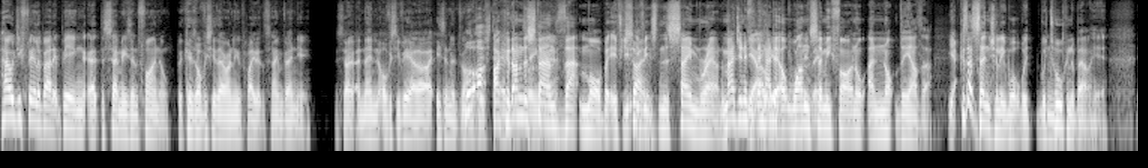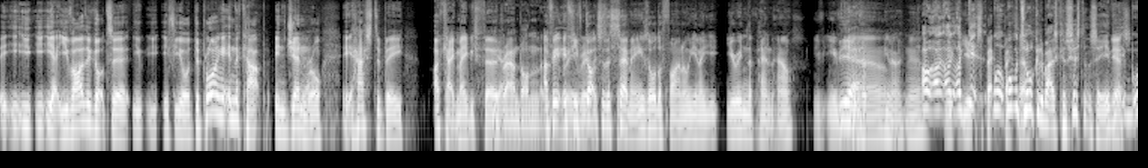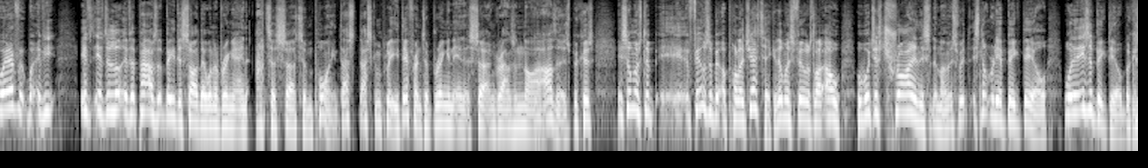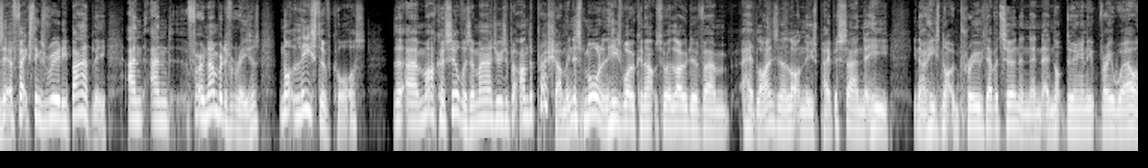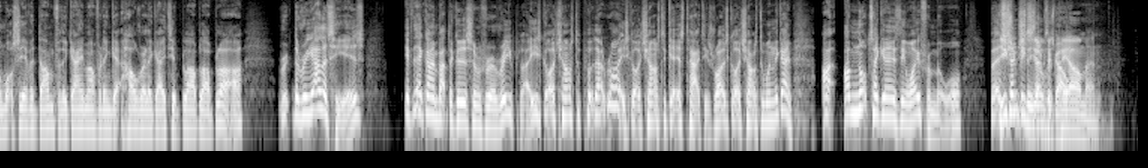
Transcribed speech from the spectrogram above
How would you feel about it being at the semis and final? Because obviously they're only played at the same venue. So and then obviously VAR is an advantage. Well, to I could understand that more, but if you if it's in the same round, imagine if Yeah, they oh, had yeah, it at one completely. semi-final and not the other. Yeah. because that's essentially what we're we're talking about here. Y- y- y- yeah, you've either got to you, you- if you're deploying it in the cup in general, it has to be okay. Maybe third Yeah. round on. I think if really you've got to the semis or the final, you know, you, you're in the penthouse. You've, you've, Yeah. you've, you know, Yeah. Oh, I, I, You- I get expect what, what we're talking about is consistency. If, Yes. wherever, if you, if if the if the powers that be decide they want to bring it in at a certain point, that's that's completely different to bringing it in at certain grounds and not Hmm. at others because it's almost a, it feels a bit apologetic. It almost feels like oh well we're just trying this at the moment, so it- it's not really a big deal. Well, it is a big deal because Hmm. it affects things really badly, and and for a number of different reasons, not least of course that uh, Marco Silva's a manager who's a bit under pressure. I mean, this morning he's woken up to a load of um, headlines in a lot of newspapers saying that he, you know, he's not improved Everton and, and, and not doing any very well. And what's he ever done for the game other than get Hull relegated? Blah blah blah. R- the reality is. If they're going back to Goodison for a replay, he's got a chance to put that right. He's got a chance to get his tactics right. He's got a chance to win the game. I, I'm not taking anything away from Millwall, but you should be essentially, Silva's PR man.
